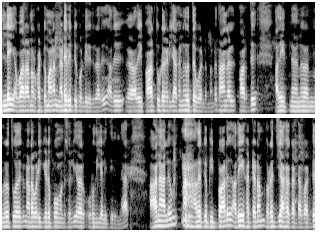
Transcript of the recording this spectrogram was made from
இல்லை அவ்வாறான ஒரு கட்டுமானம் நடைபெற்று கொண்டிருக்கிறது. அது அதை பார்த்து உடனடியாக நிறுத்த வேண்டும் என்று தாங்கள் பார்த்து அதை நிறுத்துவதற்கு நடவடிக்கை எடுப்போம் என்று சொல்லி அவர் உறுதியளித்திருந்தார். ஆனாலும் அதற்கு பிற்பாடு அதே கட்டடம் தொடர்ச்சியாக கட்டப்பட்டு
